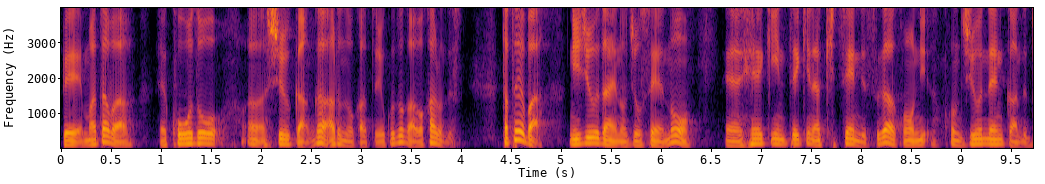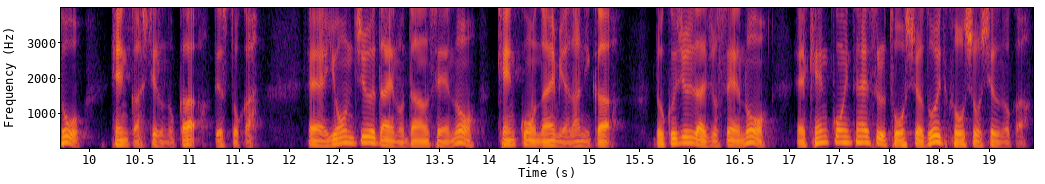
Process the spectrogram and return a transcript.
病または行動習慣があるのかということがわかるんです。例えば20代の女性の平均的な喫煙率がこのこの10年間でどう変化しているのかですとか40代の男性の健康の悩みは何か60代女性の健康に対する投資はどういう投資をしているのか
